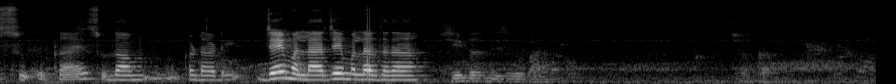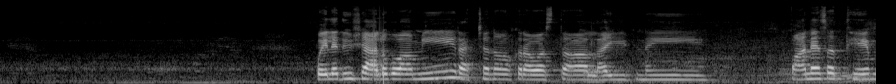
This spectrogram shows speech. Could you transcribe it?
सु काय सुदाम कडाडे? जय मल्हार जय मल्हार दादा शीतच दिसत होता चक्का पहिल्या दिवशी आलो बा आम्ही. रातच्या नऊ अकरा वाजता. लाइट नाही. पाण्याचा थेंब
